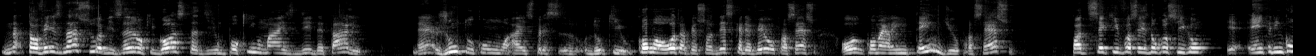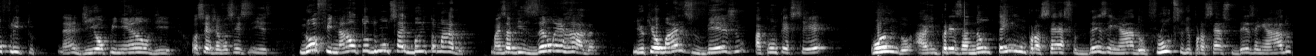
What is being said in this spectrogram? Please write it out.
na, talvez na sua visão, que gosta de um pouquinho mais de detalhe, né, junto com a expressão do que como a outra pessoa descreveu o processo ou como ela entende o processo, pode ser que vocês não consigam entrem em conflito, né, de opinião, de, ou seja, vocês no final todo mundo sai banho tomado, mas a visão é errada. E o que eu mais vejo acontecer quando a empresa não tem um processo desenhado, um fluxo de processo desenhado,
